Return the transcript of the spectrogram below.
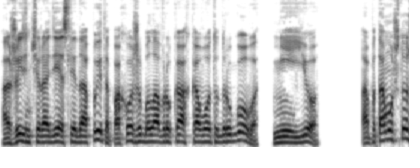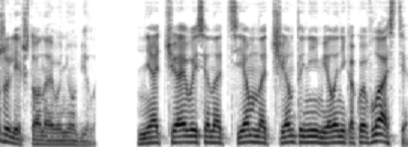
А жизнь чародея-следопыта, похоже, была в руках кого-то другого, не ее. А потому что жалеть, что она его не убила? Не отчаивайся над тем, над чем ты не имела никакой власти.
